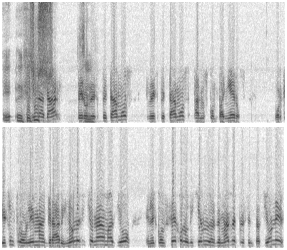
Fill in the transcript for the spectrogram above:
Eh, eh, Jesús. dar, pero respetamos, respetamos a los compañeros, porque es un problema grave, y no lo he dicho nada más yo, en el Consejo lo dijeron las demás representaciones.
